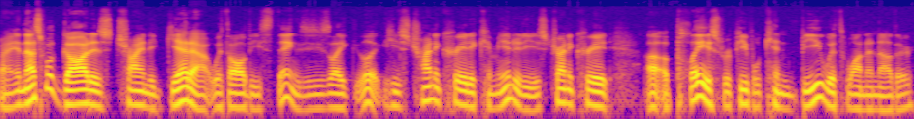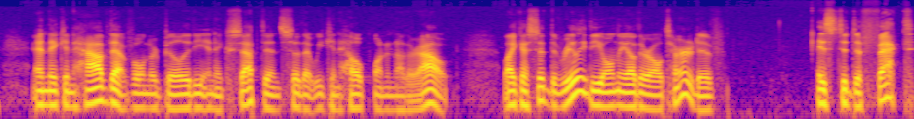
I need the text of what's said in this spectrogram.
Right? And that's what God is trying to get at with all these things. He's like, look, he's trying to create a community. He's trying to create uh, a place where people can be with one another and they can have that vulnerability and acceptance so that we can help one another out. Like I said, the really the only other alternative is to defect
